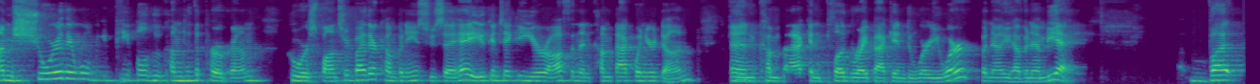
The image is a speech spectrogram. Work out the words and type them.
I'm sure there will be people who come to the program who are sponsored by their companies who say, hey, you can take a year off and then come back when you're done and come back and plug right back into where you were, but now you have an MBA. But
